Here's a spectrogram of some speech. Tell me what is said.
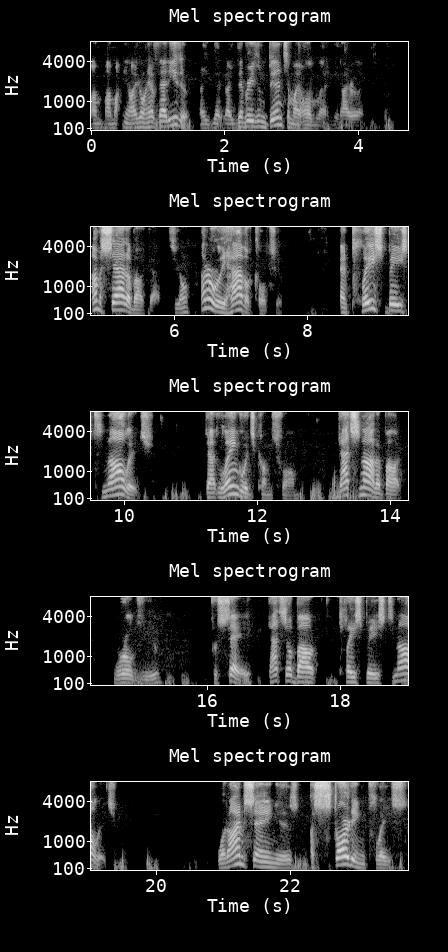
I'm, I'm, you know, I don't have that either. I, have never even been to my homeland in Ireland. I'm sad about that. You know, I don't really have a culture. And place-based knowledge that language comes from, that's not about worldview per se. That's about place-based knowledge. What I'm saying is a starting place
